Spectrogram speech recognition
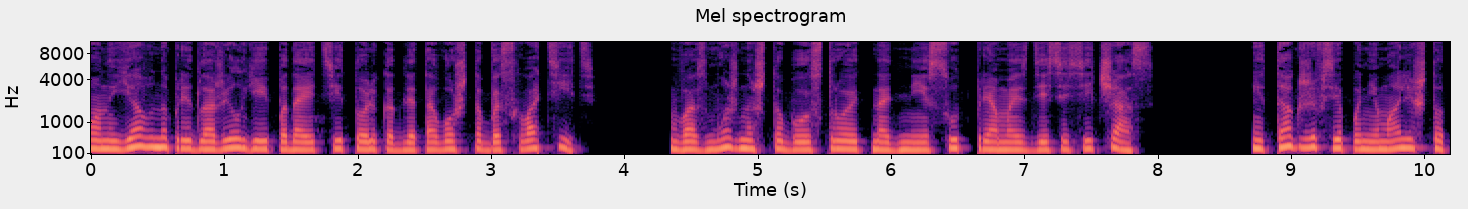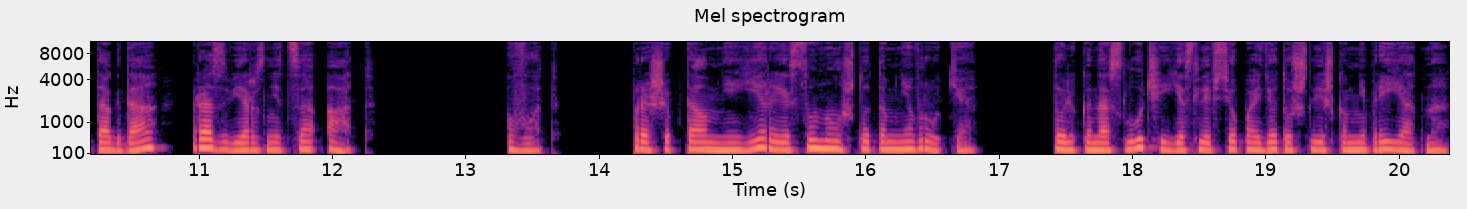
Он явно предложил ей подойти только для того, чтобы схватить. Возможно, чтобы устроить над ней суд прямо здесь и сейчас. И также все понимали, что тогда разверзнется ад. «Вот», — прошептал мне Ера и сунул что-то мне в руки. Только на случай, если все пойдет уж слишком неприятно.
